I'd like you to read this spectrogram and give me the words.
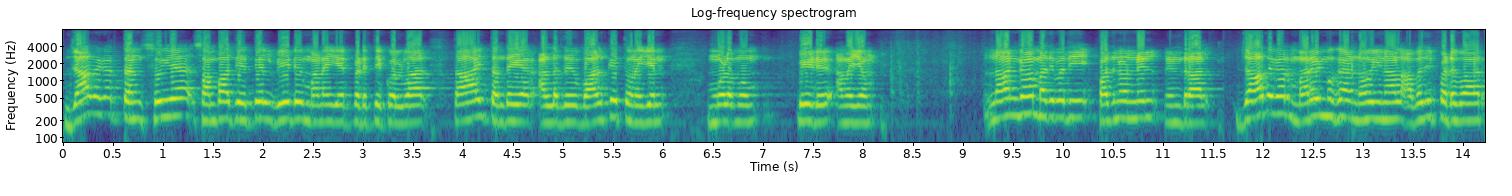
ஜாதகர் தன் சுய சம்பாத்தியத்தில் வீடு மனை ஏற்படுத்தி கொள்வார். தாய் தந்தையர் அல்லது வாழ்க்கை துணையின் மூலமும் வீடு அமையும். நான்காம் அதிபதி பதினொன்னில் நின்றால் ஜாதகர் மறைமுக நோயினால் அவதிப்படுவார்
